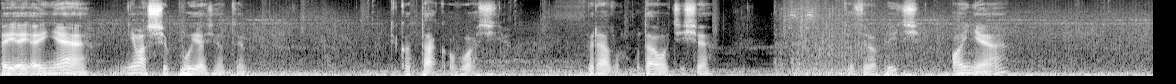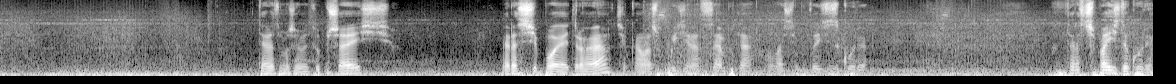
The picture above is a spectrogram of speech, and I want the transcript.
Ej, ej, ej, nie. Nie masz się bujać na tym. Tylko tak, o właśnie. Brawo, udało ci się to zrobić. Oj nie. Teraz możemy tu przejść. Teraz się boję trochę. Czekam aż pójdzie następne. O właśnie, bo to idzie z góry. Teraz trzeba iść do góry.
